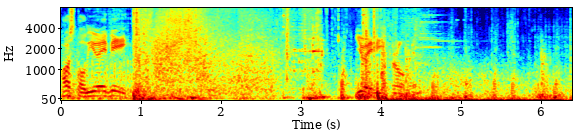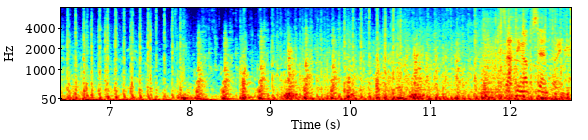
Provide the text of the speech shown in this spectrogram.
Hostile UAV. UAV broken. Setting up sentry.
